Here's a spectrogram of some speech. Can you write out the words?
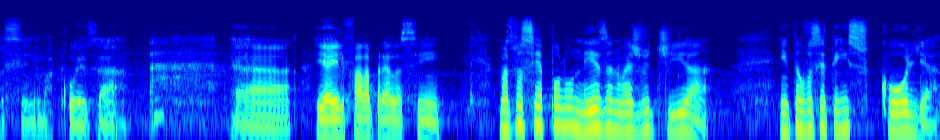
Assim, uma coisa... É... E aí ele fala para ela assim, mas você é polonesa, não é judia. Então você tem escolha.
